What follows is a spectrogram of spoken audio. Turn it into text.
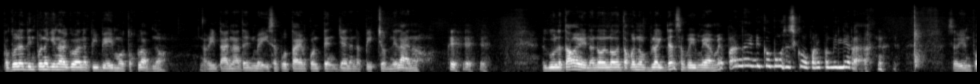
Katulad din po na ginagawa ng PBA Moto Club, no? Nakita natin, may isa po tayong content dyan na na-picture nila, no? Nagulat ako eh, nanonood ako ng vlog dyan, sabay maya maya, parang narinig ko boses ko, parang pamilyar ah. so yun po,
